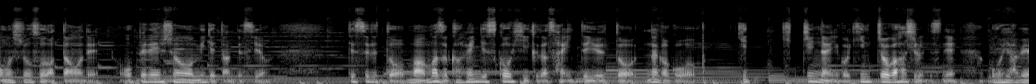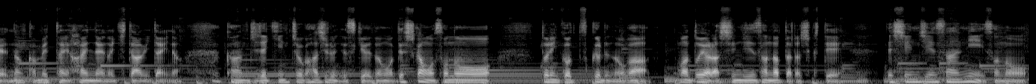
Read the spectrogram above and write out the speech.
面白そうだったのでオペレーションを見てたんですよ。ってすると、まあ、まずカフェインレスコーヒーくださいって言うとなんかこうキッチン内にこう緊張が走るんですね。おやべえなんかめったに入んないの来たみたいな感じで緊張が走るんですけれども。でしかもそのドリンクを作るのが、まあ、どうやら新人さんだったらしくて。で新人さんにその、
